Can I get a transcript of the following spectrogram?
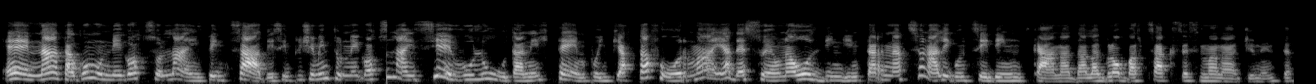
è nata come un negozio online, pensate, semplicemente un negozio online, si è evoluta nel tempo in piattaforma e adesso è una holding internazionale con sede in Canada, la Global Success Management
